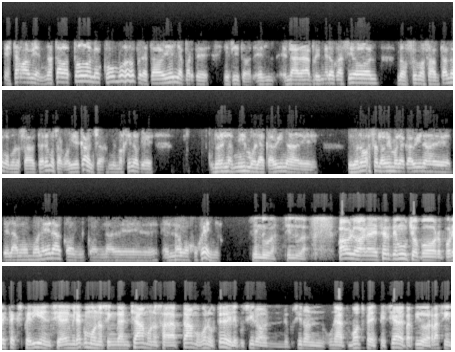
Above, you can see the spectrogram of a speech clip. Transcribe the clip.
estaba bien, no estaba todo lo cómodo, pero estaba bien y aparte, insisto, la, la primera ocasión nos fuimos adaptando como nos adaptaremos a cualquier cancha. Me imagino que no es lo mismo la cabina de, digo, no va a ser lo mismo la cabina de, de la bombonera con, con la de el lobo jujeño. Sin duda, sin duda. Pablo, agradecerte mucho por por esta experiencia, ¿eh? Mirá cómo nos enganchamos, nos adaptamos. Bueno, ustedes le pusieron le pusieron una atmósfera especial al partido de Racing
